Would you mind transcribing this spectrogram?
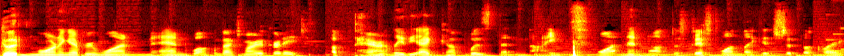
Good morning, everyone, and welcome back to Mario Kart 8. Apparently, the Egg Cup was the ninth one and not the fifth one, like it should look like.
